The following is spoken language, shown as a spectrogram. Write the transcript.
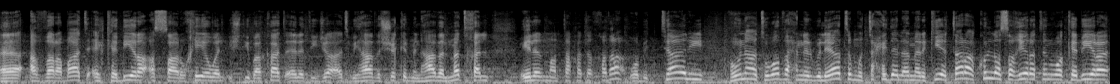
الضربات الكبيرة الصاروخية والاشتباكات التي جاءت بهذا الشكل من هذا المدخل إلى المنطقة الخضراء. وبالتالي هنا توضح أن الولايات المتحدة الأمريكية ترى كل صغيرة وكبيرة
